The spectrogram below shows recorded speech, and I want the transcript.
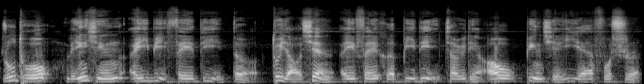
如图，菱形 ABCD 的对角线 AC 和 BD 交于点 O，并且 EF 是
